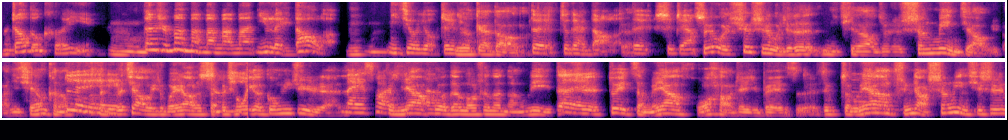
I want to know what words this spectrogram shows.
么着都可以。嗯但是慢慢慢慢慢，你垒到了，嗯嗯，你就有这个你就，get 到了。对，就 get 到了，对对，是这样。所以，我确实我觉得你提到就是生命教育吧。以前可能对很多教育是围绕着怎么成为一个工具人，没错，怎么样获得谋生的能力，但是对怎么样活好这一辈子，就怎么样寻找生命，其实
